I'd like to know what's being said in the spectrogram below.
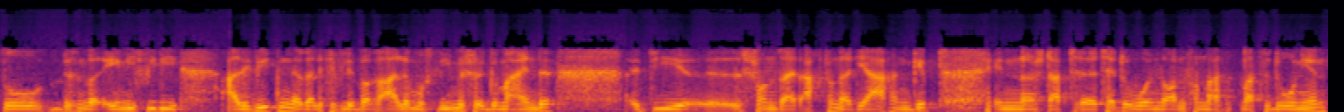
so ein bisschen ähnlich wie die Aleviten, eine relativ liberale muslimische Gemeinde, die es schon seit 800 Jahren gibt in der Stadt äh, Tetovo im Norden von Mazedonien,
